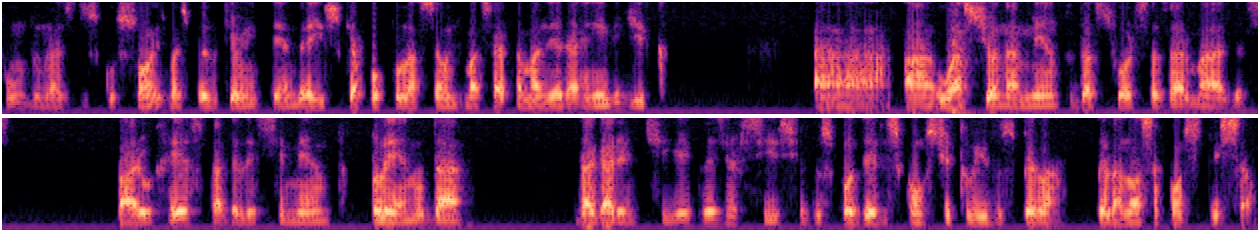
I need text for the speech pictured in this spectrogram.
fundo nas discussões, mas pelo que eu entendo é isso que a população, de uma certa maneira, reivindica. A, a, o acionamento das Forças Armadas para o restabelecimento pleno da, da garantia e do exercício dos poderes constituídos pela, pela nossa Constituição.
